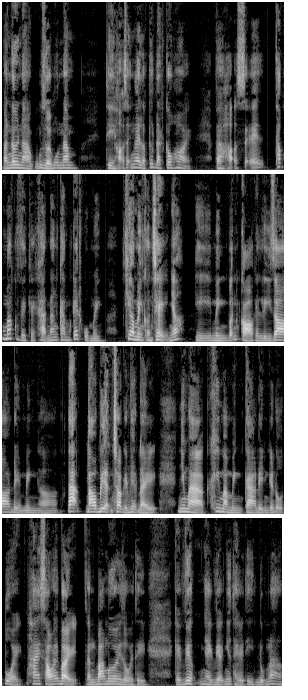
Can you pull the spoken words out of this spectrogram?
và nơi nào cũng dưới một năm thì họ sẽ ngay lập tức đặt câu hỏi và họ sẽ thắc mắc về cái khả năng cam kết của mình. Khi mà mình còn trẻ nhá thì mình vẫn có cái lý do để mình ờ, tạm bao biện cho cái việc đấy. Nhưng mà khi mà mình càng đến cái độ tuổi 26 27 gần 30 rồi thì cái việc nhảy việc như thế thì đúng là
